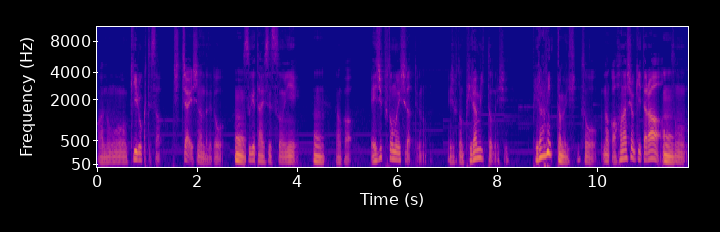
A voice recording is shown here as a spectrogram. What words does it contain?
あの、黄色くてさ、ちっちゃい石なんだけど、うん。すげえ大切そうに、うん。なんか、エジプトの石だっていうの？エジプトのピラミッドの石？ピラミッドの石？そう。なんか話を聞いたら、うんその、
